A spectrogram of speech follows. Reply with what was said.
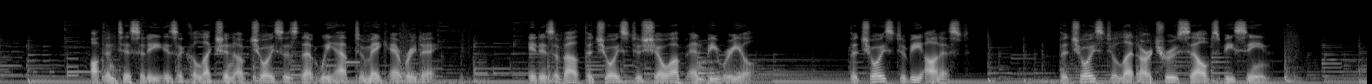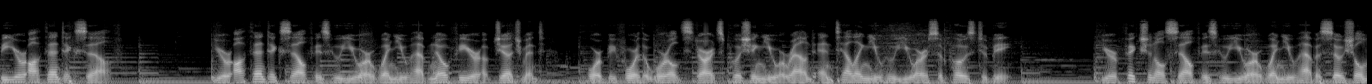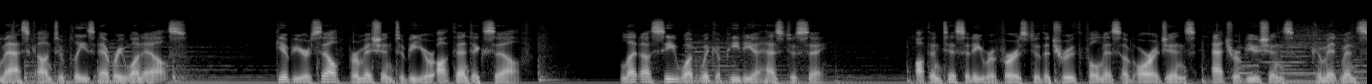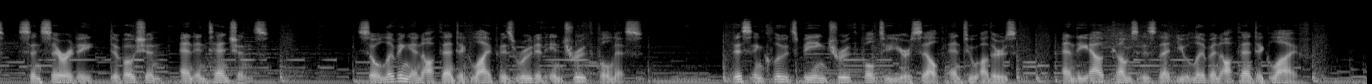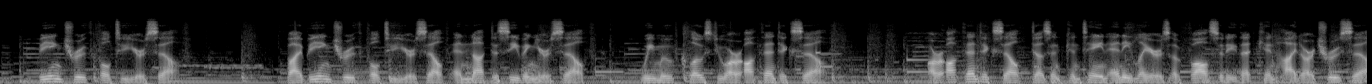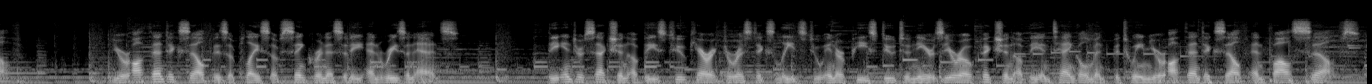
Authenticity is a collection of choices that we have to make every day. It is about the choice to show up and be real. The choice to be honest. The choice to let our true selves be seen. Be your authentic self. Your authentic self is who you are when you have no fear of judgment, or before the world starts pushing you around and telling you who you are supposed to be. Your fictional self is who you are when you have a social mask on to please everyone else. Give yourself permission to be your authentic self. Let us see what Wikipedia has to say. Authenticity refers to the truthfulness of origins, attributions, commitments, sincerity, devotion, and intentions. So living an authentic life is rooted in truthfulness. This includes being truthful to yourself and to others, and the outcomes is that you live an authentic life. Being truthful to yourself. By being truthful to yourself and not deceiving yourself, we move close to our authentic self. Our authentic self doesn't contain any layers of falsity that can hide our true self. Your authentic self is a place of synchronicity and resonance. The intersection of these two characteristics leads to inner peace due to near zero fiction of the entanglement between your authentic self and false selves.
